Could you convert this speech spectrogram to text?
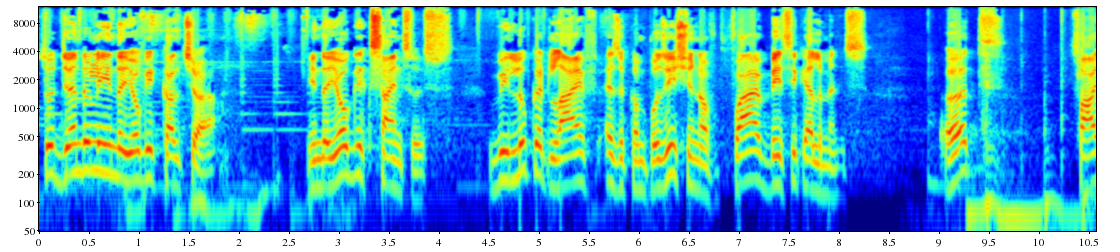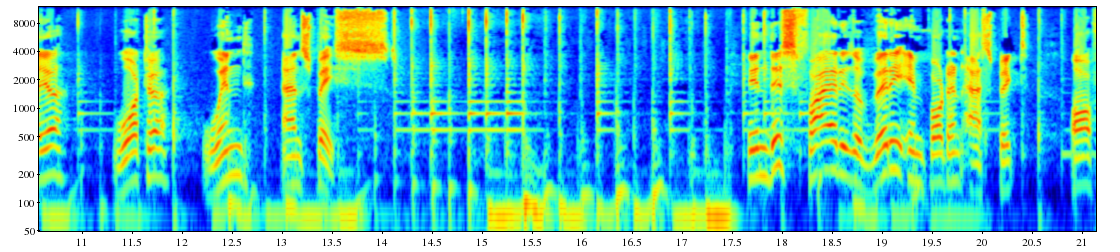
So generally in the yogic culture, in the yogic sciences, we look at life as a composition of five basic elements, earth, fire, water, wind and space. In this, fire is a very important aspect of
